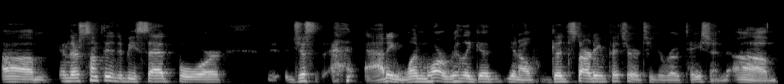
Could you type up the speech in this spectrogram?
Um, and there's something to be said for just adding one more really good, you know, good starting pitcher to your rotation. Um,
